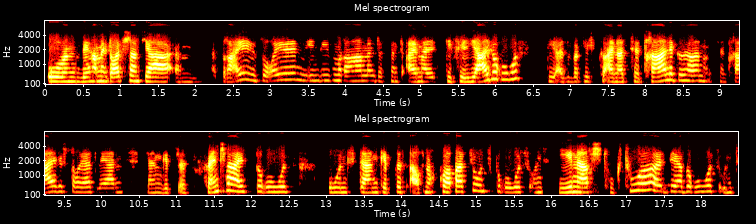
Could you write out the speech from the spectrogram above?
Und wir haben in Deutschland ja ähm, drei Säulen in diesem Rahmen. Das sind einmal die Filialbüros, die also wirklich zu einer Zentrale gehören und zentral gesteuert werden. Dann gibt es Franchise-Büros und dann gibt es auch noch Kooperationsbüros und je nach Struktur der Büros und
